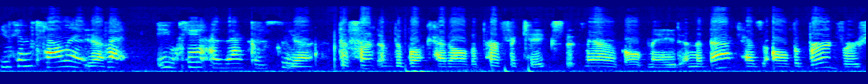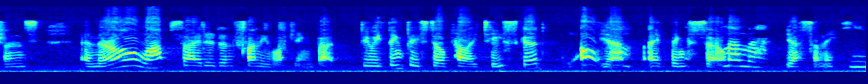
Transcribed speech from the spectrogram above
you can tell it, Yeah. but you can't exactly see. Yeah, the front of the book had all the perfect cakes that Marigold made, and the back has all the bird versions, and they're all lopsided and funny looking. But do we think they still probably taste good? Oh, Yeah, I think so. Mama, Yes, honey. he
